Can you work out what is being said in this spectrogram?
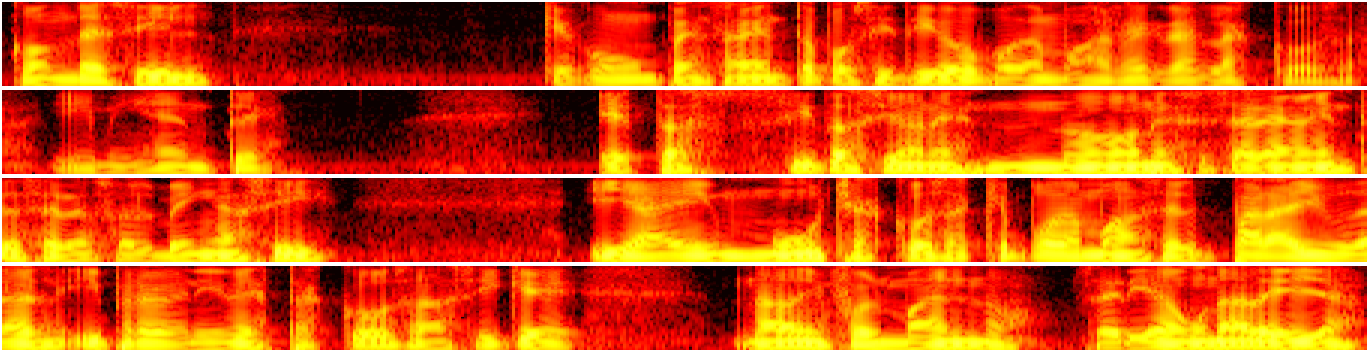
con decir que con un pensamiento positivo podemos arreglar las cosas. Y mi gente, estas situaciones no necesariamente se resuelven así. Y hay muchas cosas que podemos hacer para ayudar y prevenir estas cosas. Así que nada, informarnos sería una de ellas.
